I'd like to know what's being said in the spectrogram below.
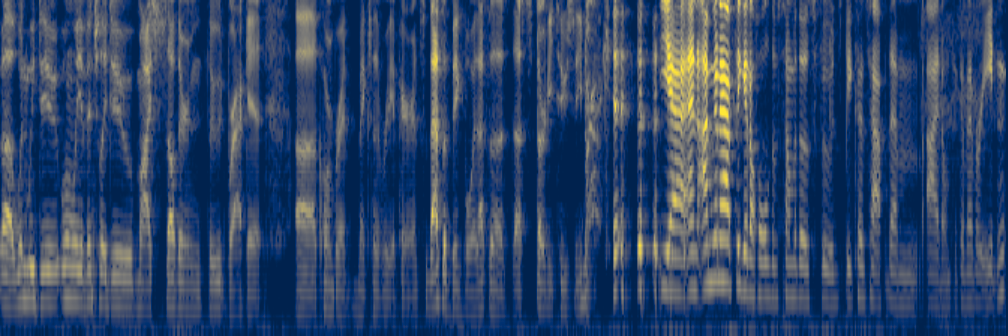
uh, when we do when we eventually do my southern food bracket. Uh, cornbread makes a reappearance. That's a big boy. That's a, a 32C bracket. yeah, and I'm gonna have to get a hold of some of those foods because half of them I don't think I've ever eaten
